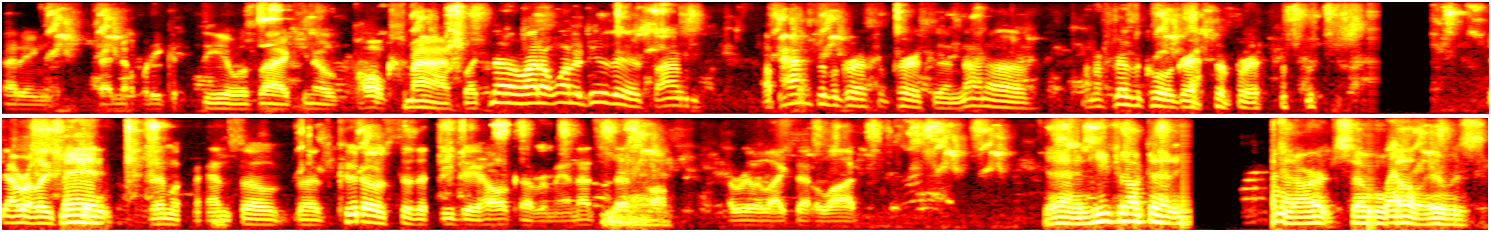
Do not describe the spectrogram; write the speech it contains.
setting that nobody could see. It was like, you know, Hulk smash, like, no, I don't want to do this. I'm a passive aggressive person, not a not a physical aggressive person. that relationship man. similar, man. So uh, kudos to the DJ Hall cover, man. That's that's awesome. I really like that a lot. Yeah, and he dropped that that art so well. It was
